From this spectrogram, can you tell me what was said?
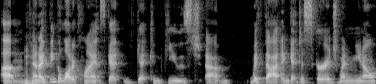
Um, mm-hmm. And I think a lot of clients get get confused um, with that and get discouraged when you know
